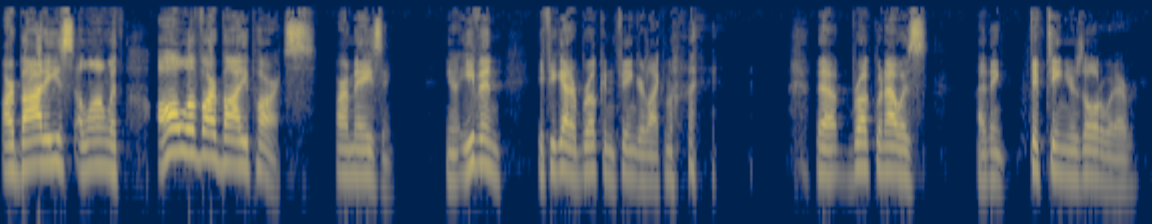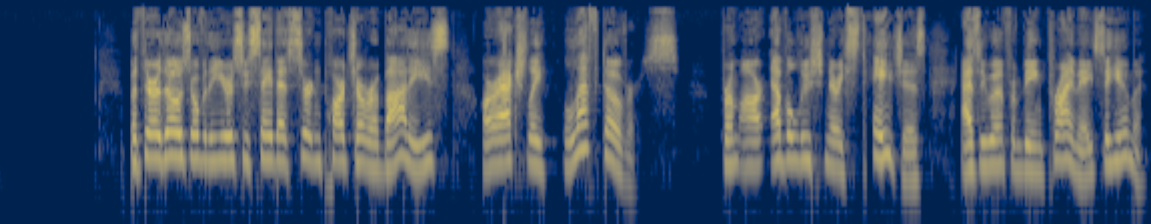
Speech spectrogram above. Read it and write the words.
our bodies, along with all of our body parts, are amazing. You know, even if you got a broken finger like mine, that broke when I was, I think, 15 years old or whatever. But there are those over the years who say that certain parts of our bodies are actually leftovers from our evolutionary stages as we went from being primates to humans.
